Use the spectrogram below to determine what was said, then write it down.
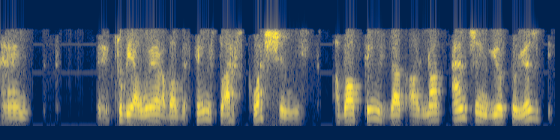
and uh, to be aware about the things, to ask questions about things that are not answering your curiosity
